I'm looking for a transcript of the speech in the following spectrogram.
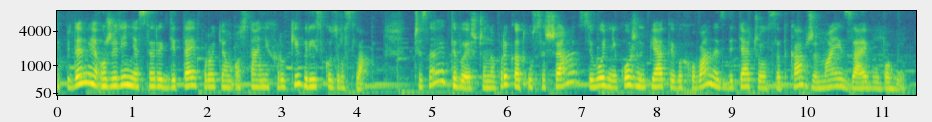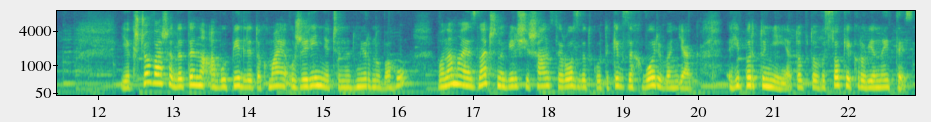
Епідемія ожиріння серед дітей протягом останніх років різко зросла. Чи знаєте ви, що, наприклад, у США сьогодні кожен п'ятий вихованець дитячого садка вже має зайву вагу? Якщо ваша дитина або підліток має ожиріння чи надмірну вагу, вона має значно більші шанси розвитку таких захворювань, як гіпертонія, тобто високий кров'яний тиск,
